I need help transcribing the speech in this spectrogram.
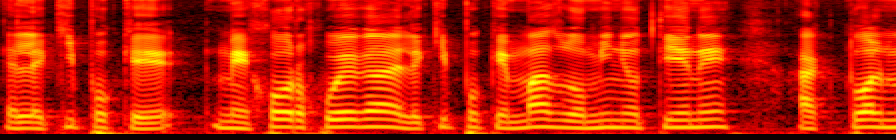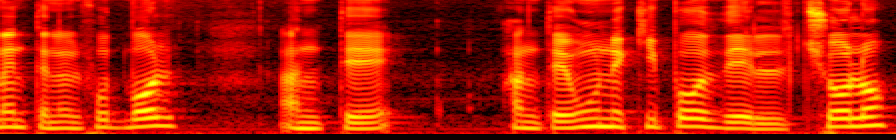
el equipo que mejor juega, el equipo que más dominio tiene actualmente en el fútbol ante, ante un equipo del Cholo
